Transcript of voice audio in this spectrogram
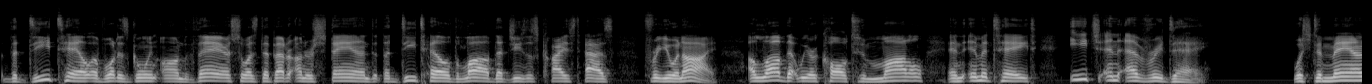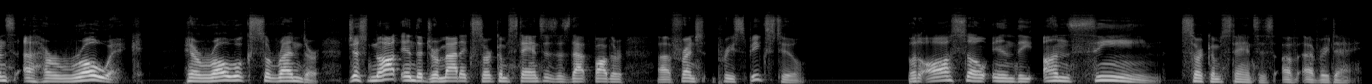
the detail of what is going on there so as to better understand the detailed love that Jesus Christ has for you and I. A love that we are called to model and imitate each and every day, which demands a heroic heroic surrender, just not in the dramatic circumstances as that Father uh, French priest speaks to, but also in the unseen circumstances of every day.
